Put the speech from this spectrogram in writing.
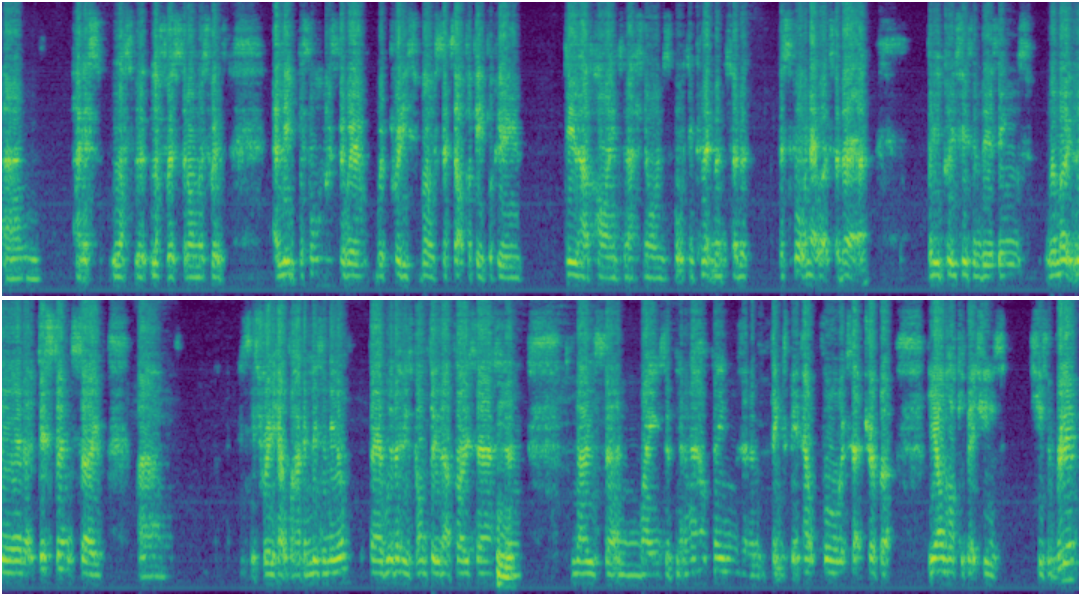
Um, I guess Loughborough's synonymous with elite performers, so we're, we're pretty well set up for people who do have high international and sporting commitment. So the, the sport networks are there, she can do things remotely and at distance. So um, it's, it's, really helpful having Liz Neal there with her who's gone through that process mm. and knows certain ways of getting around things and things being helpful, etc. But yeah, on the hockey pitch, she's she's been brilliant,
